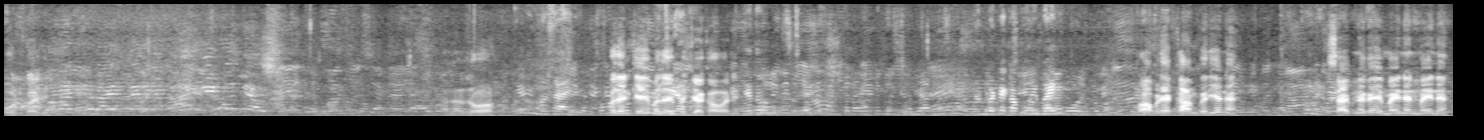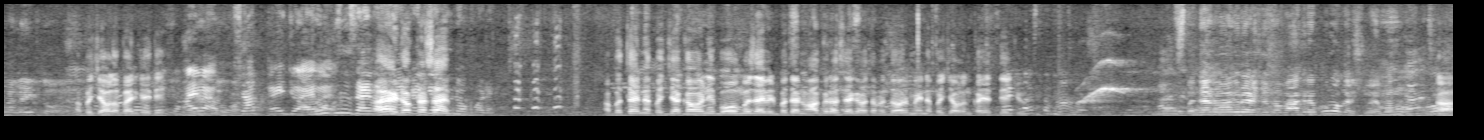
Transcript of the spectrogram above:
ફૂલ ભાજી. અને જો બધાને કેવી મજા આવી ભજીયા ખાવાની? તો આપણે એક કામ કરીએ ને સાહેબને કહીએ મહિને ને મહિને આ ભજીયાવાળા ભાઈને કહી દઈએ ડૉક્ટર સાહેબ. આ બધાને ભજીયા ખાવાની બહુ મજા આવી બધાનો આગ્રહ છે કે તમે દર મહિને ભજીયાવાળાને કહી જ દેજો. બધાનો આગ્રહ છે તો આગ્રહ પૂરો કરશું એમાં શું? હા.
